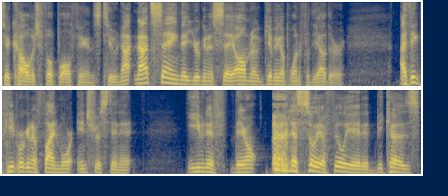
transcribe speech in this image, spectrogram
to college football fans too. Not not saying that you're going to say, "Oh, I'm not giving up one for the other." I think people are going to find more interest in it, even if they aren't necessarily affiliated, because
